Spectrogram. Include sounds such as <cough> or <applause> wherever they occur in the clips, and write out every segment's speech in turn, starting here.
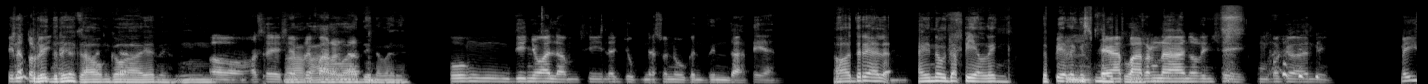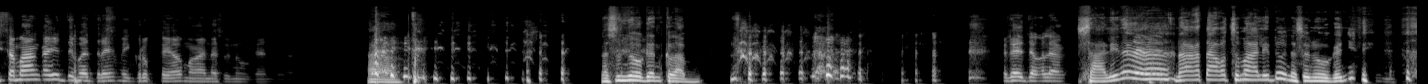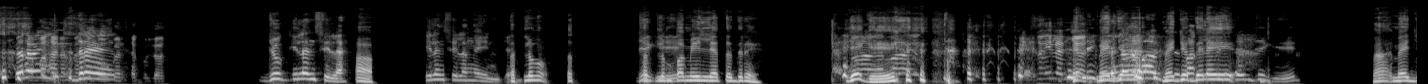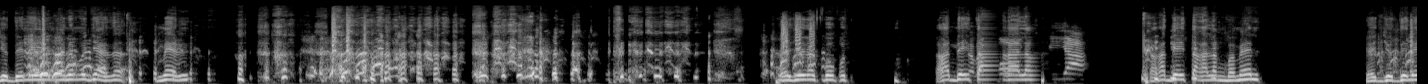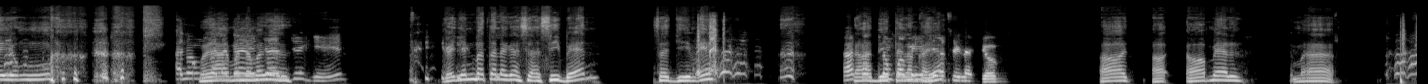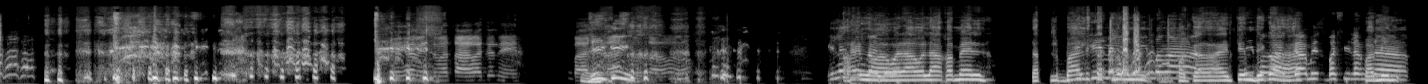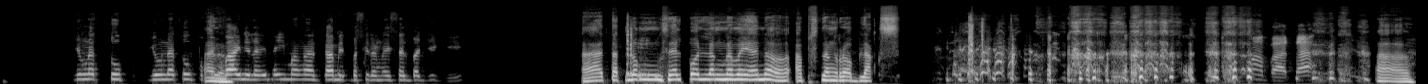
Siyempre, nila sa kawang kanila. gawa yan eh. Mm. Oo, kasi siyempre parang Nakakaawa na, din naman eh. Kung di nyo alam, si Jug nasunugan din dati yan. Oh, Dre, ala- I know the feeling. The feeling is Mm, Kaya mutual. parang naano rin siya eh. Kumbaga <laughs> ano eh. May samahan kayo, di ba, Dre? May group kayo, mga nasunugan. Di ba? Ah. <laughs> Nasunugan club. <laughs> Hindi, joke lang. Sali na. Nakakatakot sumali doon. Nasunugan yun eh. Pero, Dre. Jug, ilan sila? Ah. Ilan sila ngayon dyan? Tatlong, tat-? Tatlong pamilya to, Dre. Gigi. Ang ilan yan? Jiggy, Medyo- ilan ba? medyo Bakit delay. Ma- medyo delay yung ano mo dyan. ah. Mel. medyo nagpuput... Nakadata ka lang. Pia. Nakadata ka lang ba, Mel? Medyo delay yung... Anong Mayaman kalagayan naman yan. Jiggy? Ganyan ba talaga sa si Ben? Sa GMA? At Nakadita tatlong lang pamilya kayo? sila, Jug. Oh, oh, oh Mel. Ma, Kaya may tumatawa dun eh. Jiggy! tumatawa, oh. Ilan ay, yung ano? nawawala-wala ka, Mel. Tatlo, bali Sige, may- tatlong may mga- pagkaintindi may ko, mga ha? gamit ba silang Pamil- na yung natup yung natupok Ano? yung bahay nila may mga gamit ba silang naisalba Jiggy? Ah, tatlong cellphone lang na may ano, apps ng Roblox. <laughs> Mga bata. Ah,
